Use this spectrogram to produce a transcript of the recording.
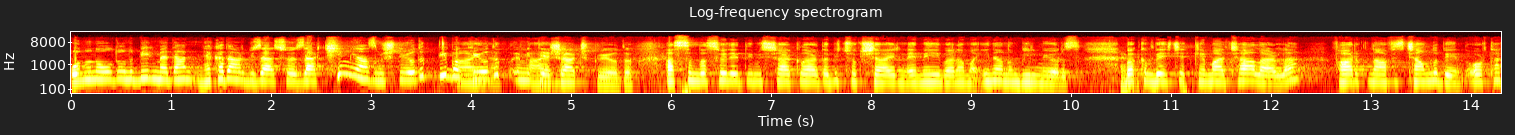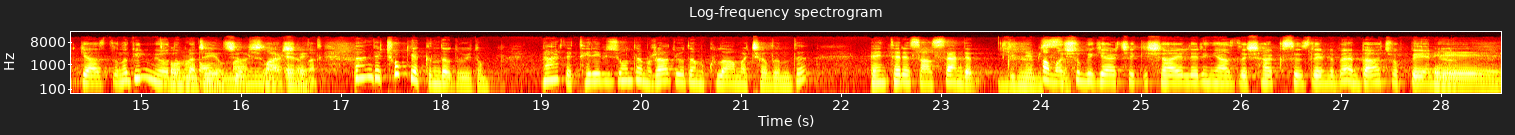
onun olduğunu bilmeden ne kadar güzel sözler kim yazmış diyorduk. Bir bakıyorduk Aynen, Ümit aynen. Yaşar çıkıyordu. Aslında söylediğimiz şarkılarda birçok şairin emeği var ama inanın bilmiyoruz. Bakın Behçet Kemal Çağlar'la Faruk Nafiz Çamlıbey'in ortak yazdığını bilmiyordum 10. ben 10. yıl marşını. Evet. Ben de çok yakında duydum. Nerede? Televizyonda mı, radyoda mı kulağıma çalındı? Enteresan sen de dinlemişsin. Ama şu bir gerçek şairlerin yazdığı şarkı sözlerini ben daha çok beğeniyorum. Ee,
